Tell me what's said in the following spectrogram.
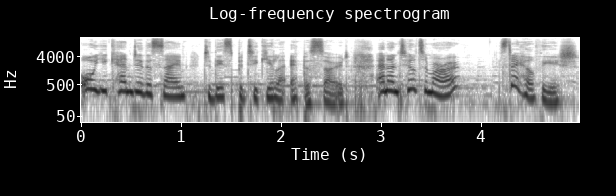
or you can do the same to this particular episode. And until tomorrow, stay healthy ish.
